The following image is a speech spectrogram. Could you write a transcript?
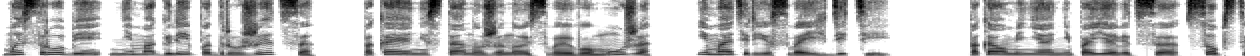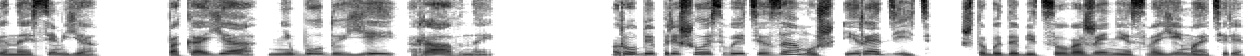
Мы с Руби не могли подружиться, пока я не стану женой своего мужа и матерью своих детей, пока у меня не появится собственная семья, пока я не буду ей равной. Руби пришлось выйти замуж и родить, чтобы добиться уважения своей матери,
